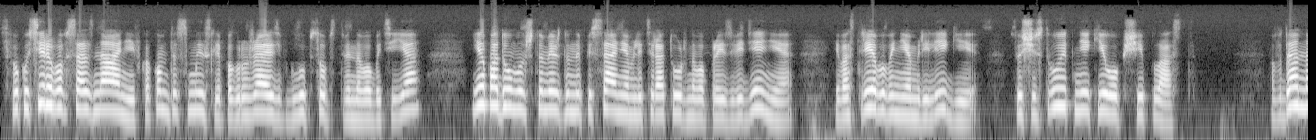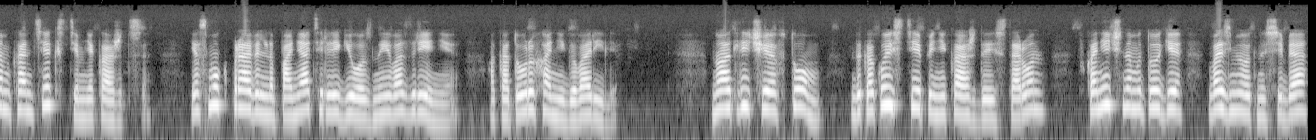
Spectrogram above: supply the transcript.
Сфокусировав сознание и в каком-то смысле погружаясь вглубь собственного бытия, я подумал, что между написанием литературного произведения и востребованием религии существует некий общий пласт. В данном контексте, мне кажется, я смог правильно понять религиозные воззрения, о которых они говорили. Но отличие в том, до какой степени каждая из сторон в конечном итоге возьмет на себя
